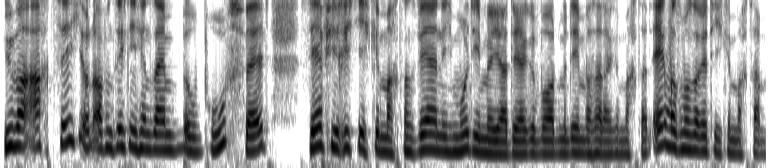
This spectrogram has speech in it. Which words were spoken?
Über 80 und offensichtlich in seinem Berufsfeld sehr viel richtig gemacht, sonst wäre er nicht Multimilliardär geworden mit dem, was er da gemacht hat. Irgendwas muss er richtig gemacht haben.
